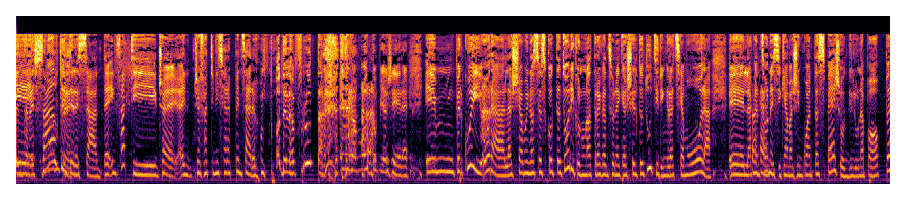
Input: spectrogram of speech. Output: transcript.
e interessante. Molto interessante. Infatti, cioè, ci hai fatto iniziare a pensare un po' della frutta e mi fa molto piacere. Ehm, per cui ora lasciamo i nostri ascoltatori con un'altra canzone che hai scelto tu, ti ringraziamo ora. Eh, la Ok. canzone si chiama 50 Special di Luna Pop e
